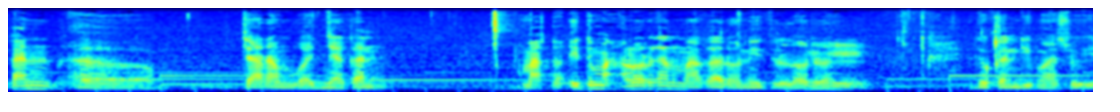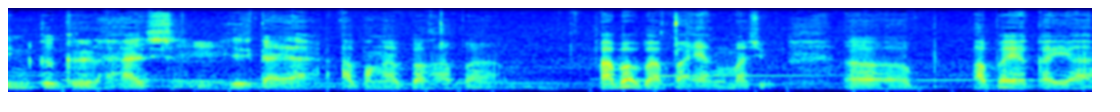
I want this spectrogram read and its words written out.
kan eh, cara buatnya kan maka itu maklor kan makaroni telur Hmm. itu kan dimasukin ke gelas jadi kayak abang-abang apa bapak-bapak yang masuk eh, apa ya kayak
